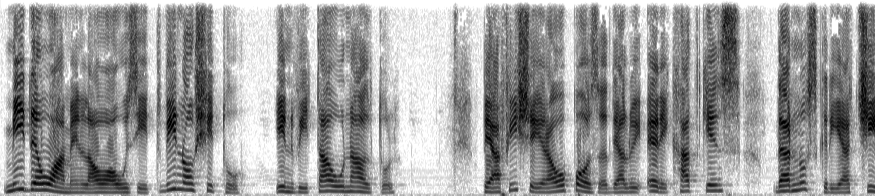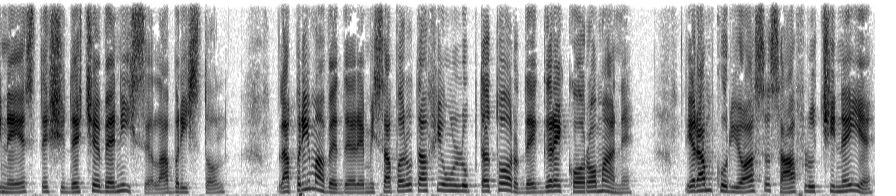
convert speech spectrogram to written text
Mii de oameni l-au auzit, vino și tu, invita un altul. Pe afișe era o poză de a lui Eric Hutkins, dar nu scria cine este și de ce venise la Bristol. La prima vedere mi s-a părut a fi un luptător de greco-romane. Eram curioasă să aflu cine e.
